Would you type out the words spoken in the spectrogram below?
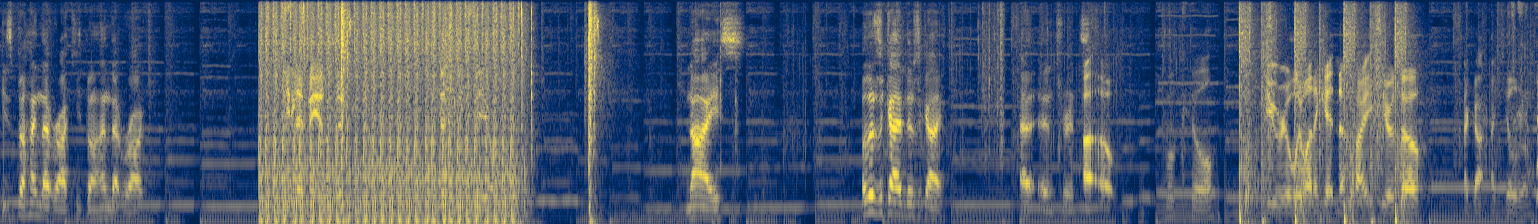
He's behind that rock. He's behind that rock. He's advancing. 52. Nice. Oh, there's a guy. There's a guy. At entrance. Uh oh. We'll kill. Do you really want to get in a fight here, though? I got. I killed him.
